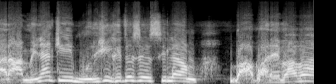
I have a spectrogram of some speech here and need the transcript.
আর আমি নাকি বুড়িকে খেতে চেয়েছিলাম। বাবারে বাবা।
